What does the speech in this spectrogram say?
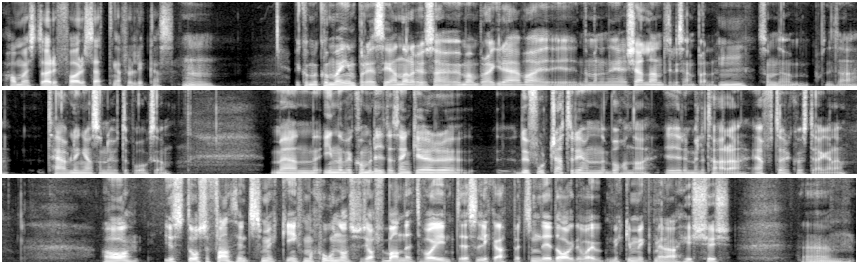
har man ju större förutsättningar för att lyckas. Mm. Vi kommer komma in på det senare, hur, så här, hur man börjar gräva i, när man är nere i källaren till exempel. Mm. Som de lite tävlingar som du är ute på också. Men innan vi kommer dit, jag tänker, du fortsatte din bana i det militära efter Kustjägarna. Ja, just då så fanns det inte så mycket information om specialförbandet. Det var ju inte så lika öppet som det är idag. Det var ju mycket, mycket mer hysch-hysch. Ehm,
